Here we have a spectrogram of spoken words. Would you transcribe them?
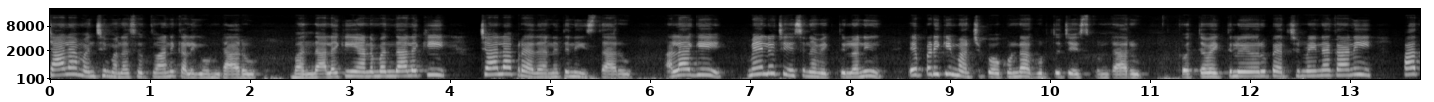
చాలా మంచి మనస్తత్వాన్ని కలిగి ఉంటారు. బంధాలకి అనుబంధాలకి చాలా ప్రాధాన్యతని ఇస్తారు. అలాగే మేలు చేసిన వ్యక్తులను ఎప్పటికీ మర్చిపోకుండా గుర్తు చేసుకుంటారు. కొత్త వ్యక్తులు ఎవరు పరిచయమైనా కానీ పాత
